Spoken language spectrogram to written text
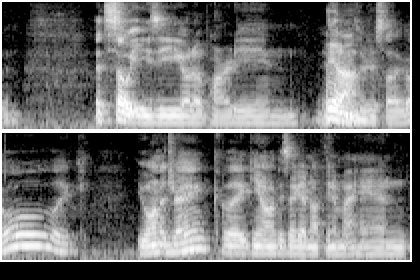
And it's so easy. You go to a party and your Yeah. friends are just like, oh, like you want a drink, like you know, because I got nothing in my hand.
